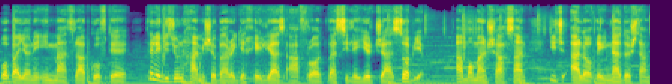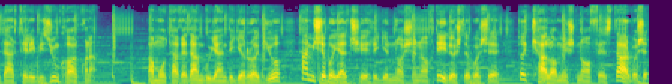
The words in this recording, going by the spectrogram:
با بیان این مطلب گفته تلویزیون همیشه برای خیلی از افراد وسیله جذابیه. اما من شخصا هیچ علاقه نداشتم در تلویزیون کار کنم. و معتقدم گوینده رادیو همیشه باید چهره ناشناخته ای داشته باشه تا کلامش نافذتر باشه.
